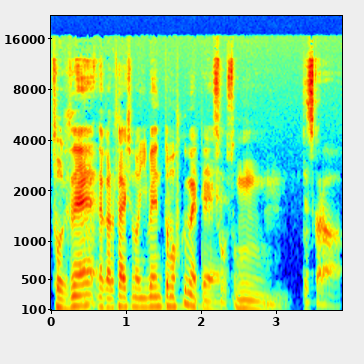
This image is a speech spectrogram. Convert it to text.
そうですえね。え。だから最初のイベントも含めて、そうそう。ん。うん。ですから、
